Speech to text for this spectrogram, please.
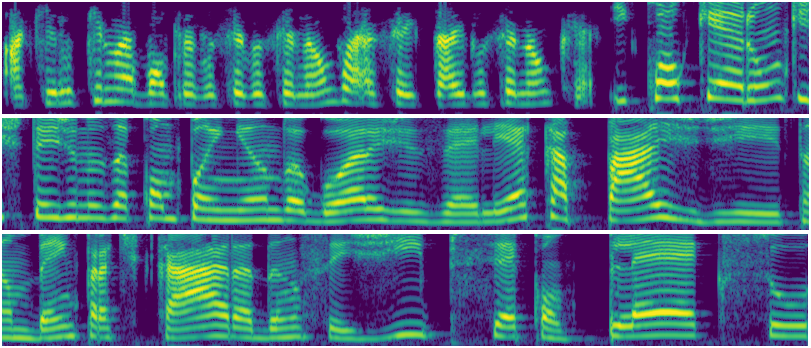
Aquilo que não é bom para você, você não vai aceitar e você não quer. E qualquer um que esteja nos acompanhando agora, Gisele, é capaz de também praticar a dança egípcia? É complexo?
